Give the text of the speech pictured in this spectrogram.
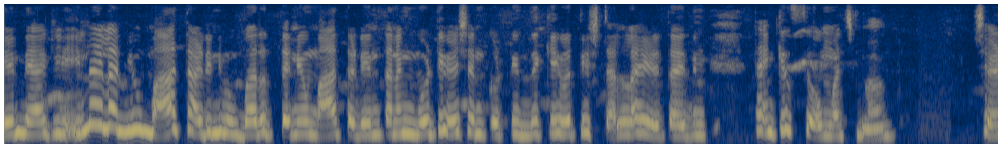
ಏನೇ ಆಗಲಿ, ಇಲ್ಲ ಇಲ್ಲ, ನೀವು ಮಾತಾಡಿ, ನಿಮಗೆ ಬರುತ್ತೆ, ನೀವು ಮಾತಾಡಿ ಅಂತ ನಂಗೆ ಮೋಟಿವೇಶನ್ ಕೊಟ್ಟಿದ್ದಕ್ಕೆ ಇವತ್ತು ಇಷ್ಟೆಲ್ಲ ಹೇಳ್ತಾ ಇದ್ದೀನಿ. Thank you so much ma'am ಶರಣ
